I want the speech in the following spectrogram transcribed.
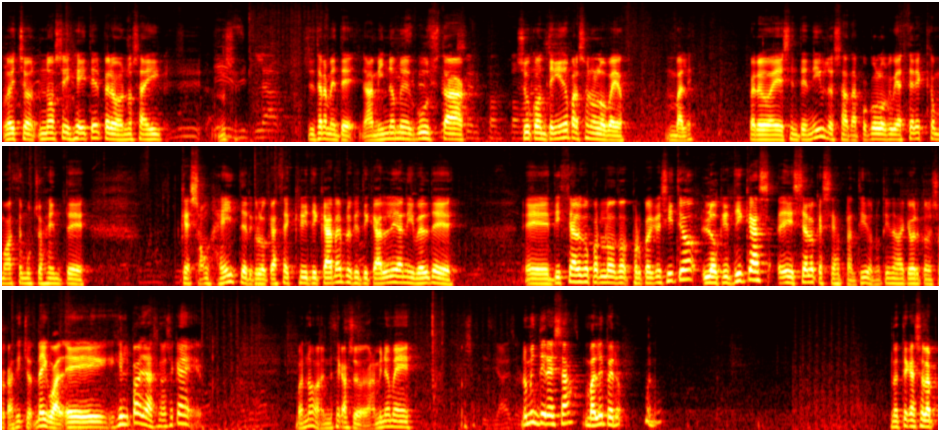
Lo he dicho, no soy hater, pero no sé. Clap. Sinceramente, a mí no me gusta su contenido, por eso no lo veo, ¿vale? Pero es entendible, o sea, tampoco lo que voy a hacer es como hace mucha gente que son haters, que lo que hace es criticarle, pero criticarle a nivel de... eh, dice algo por, por cualquier sitio, lo criticas, eh, sea lo que sea, en plan, tío, no tiene nada que ver con eso que has dicho. Da igual, eh, gilipollas, no sé qué. Pues no, en este caso, a mí no me... No me interesa, ¿vale? Pero, bueno. En este caso, la...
